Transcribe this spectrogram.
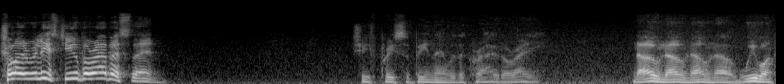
Shall I release you Barabbas then? Chief priests have been there with the crowd already. No, no, no, no. We want,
